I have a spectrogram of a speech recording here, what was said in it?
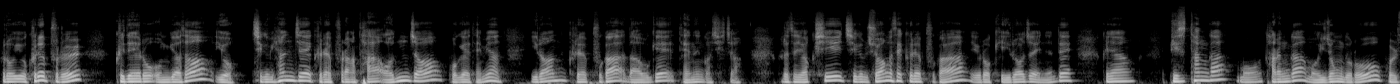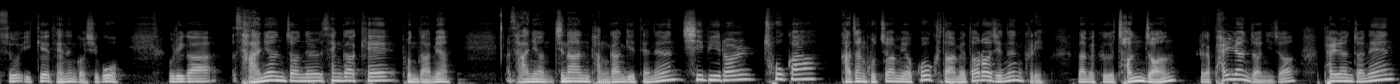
그리고 이 그래프를 그대로 옮겨서 요 지금 현재 그래프랑 다 얹어 보게 되면 이런 그래프가 나오게 되는 것이죠. 그래서 역시 지금 주황색 그래프가 이렇게 이루어져 있는데 그냥 비슷한가? 뭐 다른가? 뭐 이 정도로 볼 수 있게 되는 것이고 우리가 4년 전을 생각해 본다면 4년 지난 반감기 때는 11월 초가 가장 고점이었고 그 다음에 떨어지는 그림. 그 다음에 그 전전 그러니까 8년 전이죠. 8년 전엔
